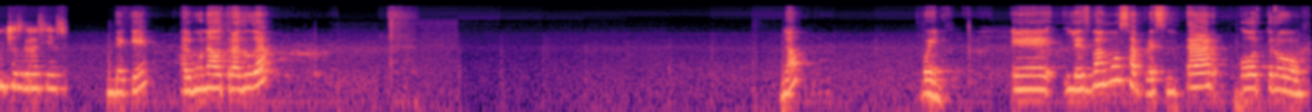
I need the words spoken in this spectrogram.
Muchas gracias. ¿De qué? ¿Alguna otra duda? ¿No? Bueno, eh, les vamos a presentar otro,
